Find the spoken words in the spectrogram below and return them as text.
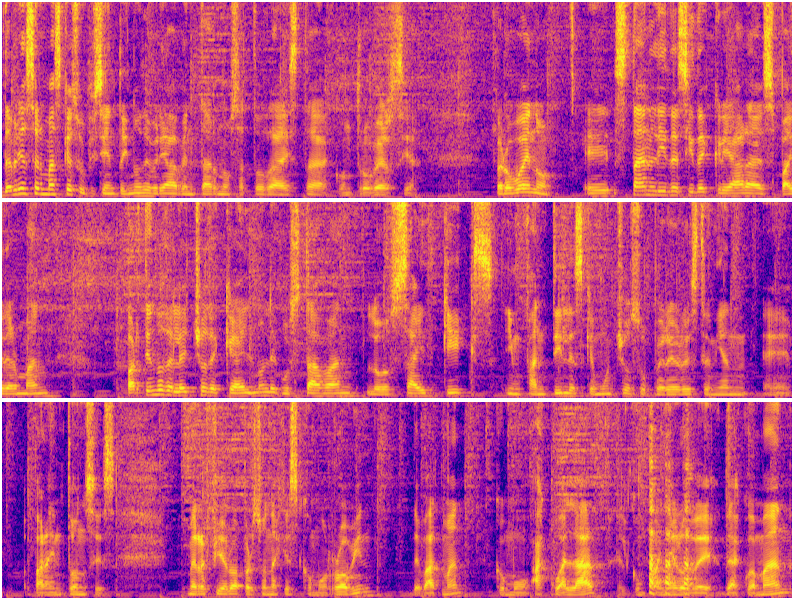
debería ser más que suficiente y no debería aventarnos a toda esta controversia. Pero bueno, eh, Stan Lee decide crear a Spider-Man partiendo del hecho de que a él no le gustaban los sidekicks infantiles que muchos superhéroes tenían eh, para entonces. Me refiero a personajes como Robin de Batman, como Aqualad, el compañero de, Aquaman,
